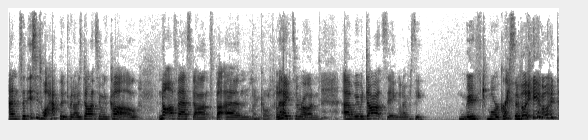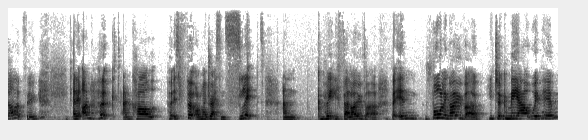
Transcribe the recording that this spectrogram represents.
And so this is what happened when I was dancing with Carl. Not our first dance, but um, Thank God. later on, uh, we were dancing and obviously moved more aggressively in my dancing, and it unhooked. And Carl put his foot on my dress and slipped and completely fell over. But in falling over, he took me out with him.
